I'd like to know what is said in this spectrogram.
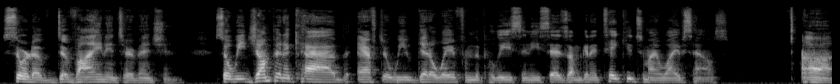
sort of divine intervention. So we jump in a cab after we get away from the police, and he says, I'm going to take you to my wife's house. Uh,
